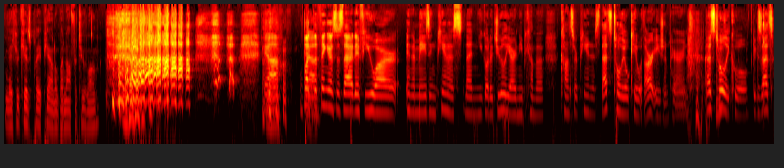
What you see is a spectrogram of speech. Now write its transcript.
make your kids play piano, but not for too long. yeah, But Yeah. the thing is, is that if you are an amazing pianist, then you go to Juilliard and you become a concert pianist. That's totally okay with our Asian parents. That's totally cool because that's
